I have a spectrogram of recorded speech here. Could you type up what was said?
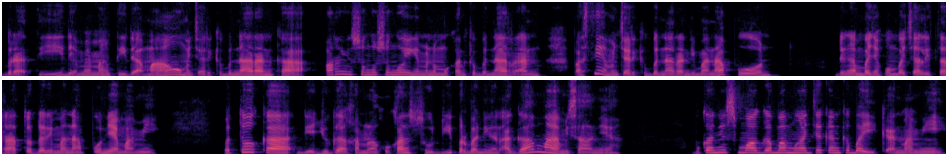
Berarti dia memang tidak mau mencari kebenaran, Kak. Orang yang sungguh-sungguh ingin menemukan kebenaran, pasti yang mencari kebenaran di mana pun. Dengan banyak membaca literatur dari mana pun ya, Mami. Betul, Kak. Dia juga akan melakukan studi perbandingan agama misalnya. Bukannya semua agama mengajarkan kebaikan, Mami?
